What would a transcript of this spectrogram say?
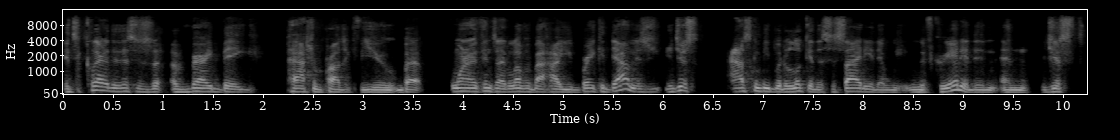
it's clear that this is a, a very big passion project for you. But one of the things I love about how you break it down is you're just asking people to look at the society that we, we've created and, and just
